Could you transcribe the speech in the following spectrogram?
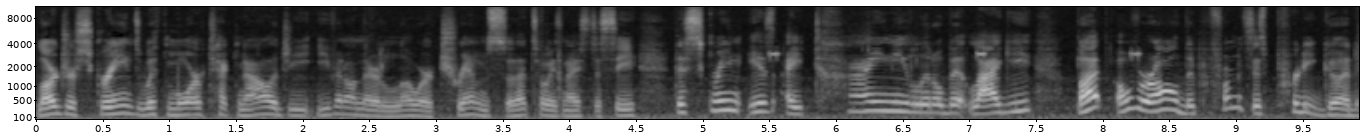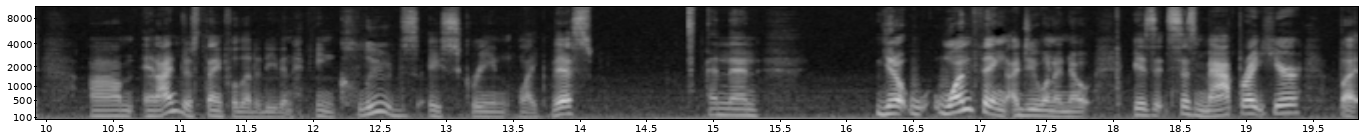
larger screens with more technology, even on their lower trims. So that's always nice to see. This screen is a tiny little bit laggy, but overall, the performance is pretty good. Um, and I'm just thankful that it even includes a screen like this. And then, you know, one thing I do want to note is it says map right here, but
